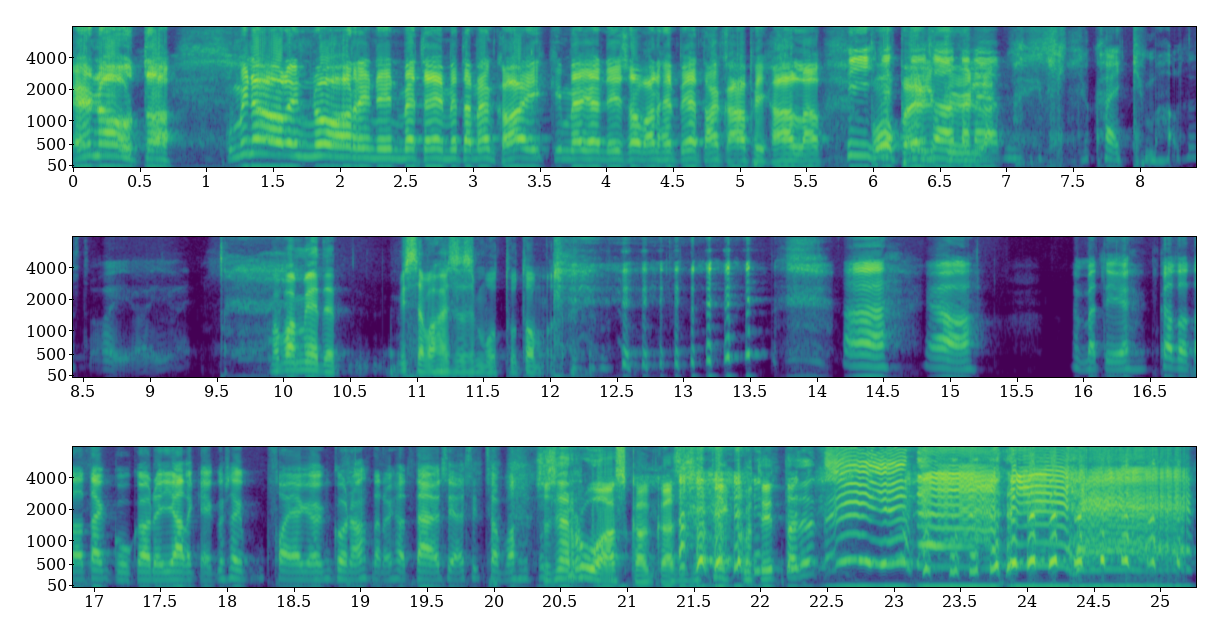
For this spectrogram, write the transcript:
En auta! Kun minä olin nuori, niin me teimme tämän kaikki meidän isovanhempien takapihalla. Popelkyllä. Vittu kaikki mahdollista. Oi, oi, oi. Mä vaan mietin, että missä vaiheessa se muuttuu tommoseen. Äh, joo. En mä tiedä. Katsotaan tämän kuukauden jälkeen, kun se fajakin on konahtanut ihan täysin ja sit se on vaan... Se on se ruoskan kanssa, se pikku tyttö. Ei enää!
